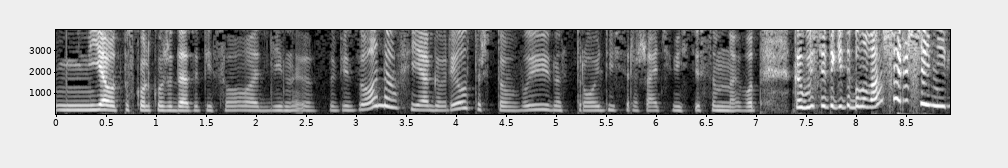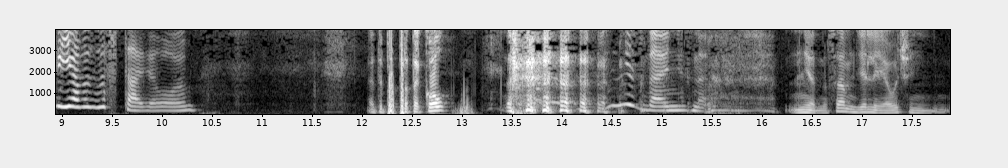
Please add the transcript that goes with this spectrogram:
Я вот, поскольку уже, да, записывала один из эпизодов, я говорила то, что вы настроились рожать вместе со мной. Вот, как бы все таки это было ваше решение или я вас заставила? Это по протокол? Не знаю, не знаю. Нет, на самом деле я очень...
